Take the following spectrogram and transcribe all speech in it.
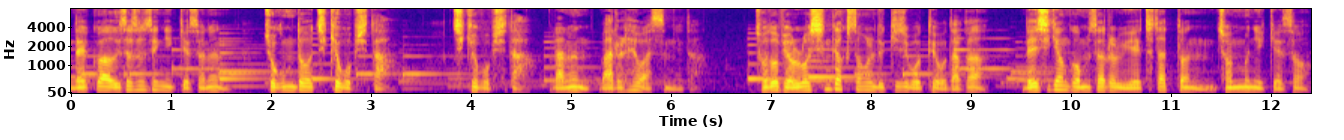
내과 의사 선생님께서는 조금 더 지켜봅시다. 지켜봅시다. 라는 말을 해왔습니다. 저도 별로 심각성을 느끼지 못해 오다가 내시경 검사를 위해 찾았던 전문의께서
